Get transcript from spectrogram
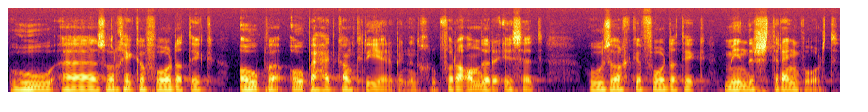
hoe eh, zorg ik ervoor dat ik open, openheid kan creëren binnen de groep. Voor een ander is het, Hoe zorg ik ervoor dat ik minder streng word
